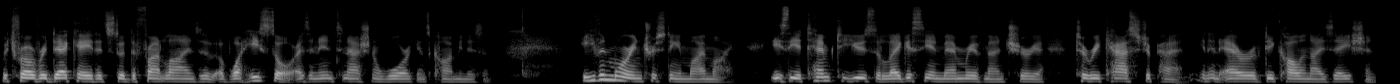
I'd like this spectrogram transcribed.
which for over a decade had stood the front lines of, of what he saw as an international war against communism. Even more interesting in my mind is the attempt to use the legacy and memory of Manchuria to recast Japan in an era of decolonization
